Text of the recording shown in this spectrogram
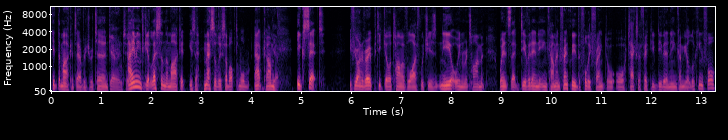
Get the market's average return. Guaranteed. Aiming to get less than the market is a massively suboptimal outcome. Yep. Except if you're on a very particular time of life, which is near or in retirement, when it's that dividend income, and frankly, the fully franked or, or tax effective dividend income you're looking for,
